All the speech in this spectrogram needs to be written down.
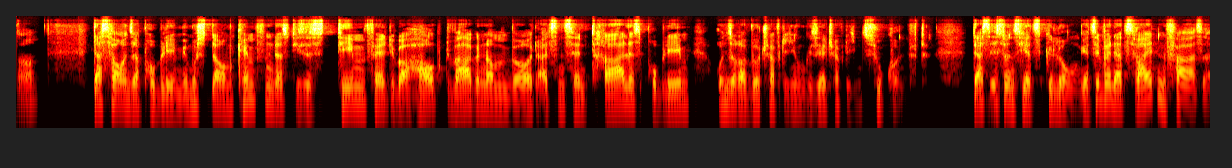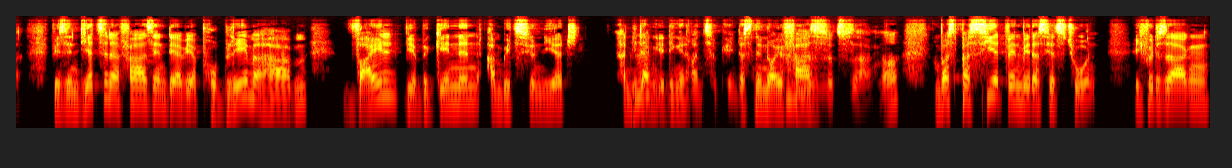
Ja. Das war unser Problem. Wir mussten darum kämpfen, dass dieses Themenfeld überhaupt wahrgenommen wird als ein zentrales Problem unserer wirtschaftlichen und gesellschaftlichen Zukunft. Das ist uns jetzt gelungen. Jetzt sind wir in der zweiten Phase. Wir sind jetzt in der Phase, in der wir Probleme haben, weil wir beginnen, ambitioniert an die mhm. Dinge ranzugehen. Das ist eine neue mhm. Phase mhm. sozusagen. Ne? Und was passiert, wenn wir das jetzt tun? Ich würde sagen,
